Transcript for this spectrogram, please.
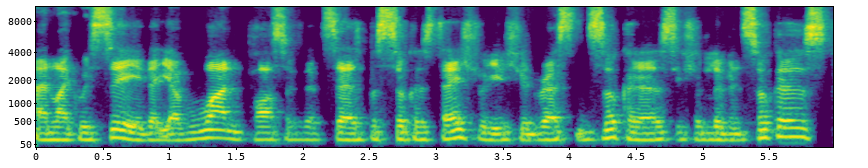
And like we see that you have one pasuk that says "Basukas Teshva," you. Should rest in sukkahs, you should live in sukkahs.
